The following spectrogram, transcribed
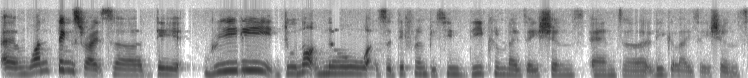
and one thing's right, uh, they really do not know what's the difference between decriminalizations and uh, legalizations.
